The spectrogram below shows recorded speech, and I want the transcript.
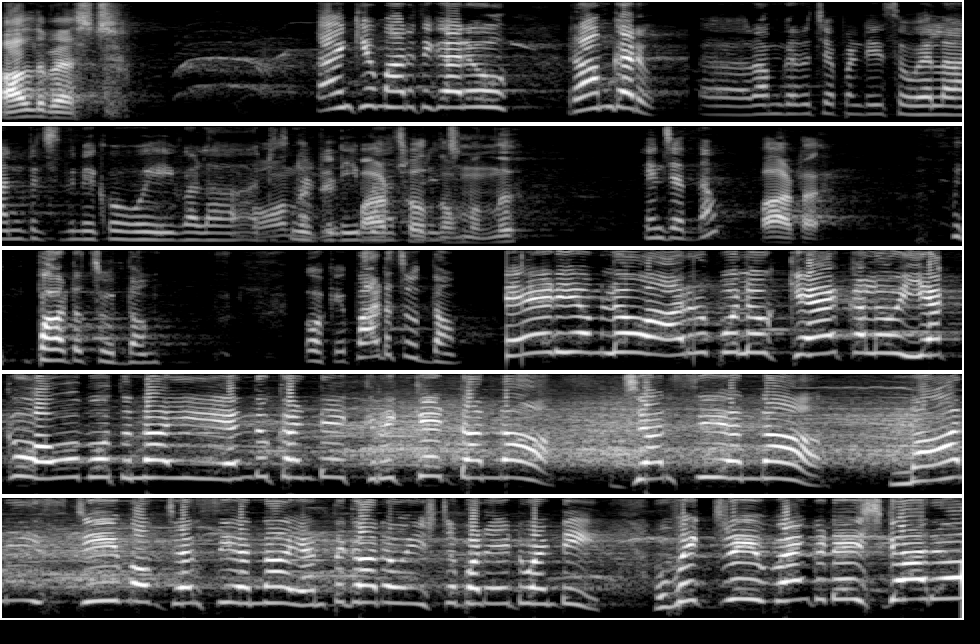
all the best thank you Maruti garu. Ram garu. రామ్ గారు చెప్పండి. సో ఎలా అనిపించింది మీకు ఇవాళ? ముందు. ఏం చేద్దాం? పాట. పాట చూద్దాం. ఓకే పాట చూద్దాం. స్టేడియంలో అరుపులు కేకలు ఎక్కువ అవ్వబోతున్నాయి. ఎందుకంటే క్రికెట్ అన్న జెర్సీ అన్న నాని స్టీమ్ ఆఫ్ జెర్సీ అన్న ఎంతగానో ఇష్టపడేటువంటి విక్టరీ వెంకటేష్ గారు!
